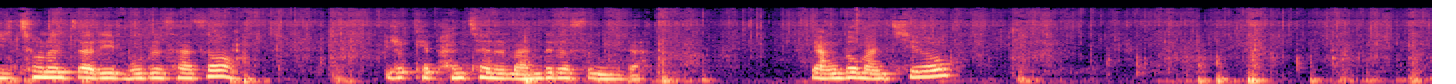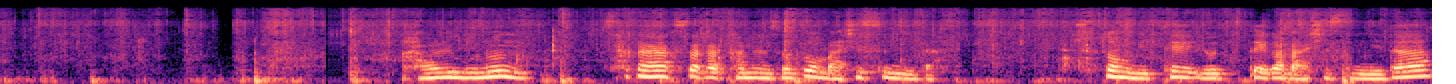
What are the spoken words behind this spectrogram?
2,000원짜리 물을 사서 이렇게 반찬을 만들었습니다. 양도 많지요? 가을무는 사각사각 하면서도 맛있습니다. 추석 밑에 요때가 맛있습니다.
